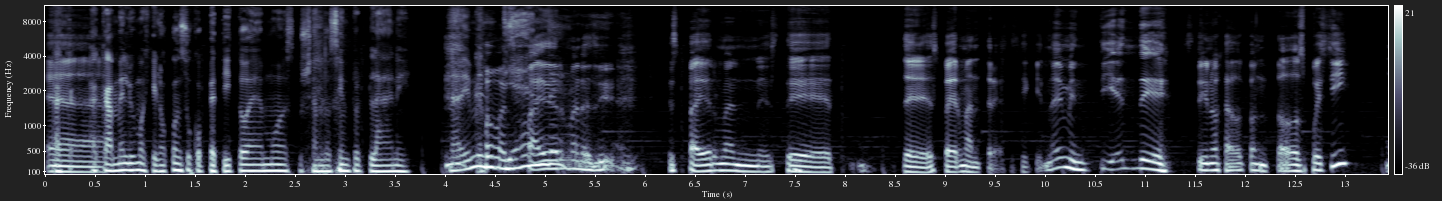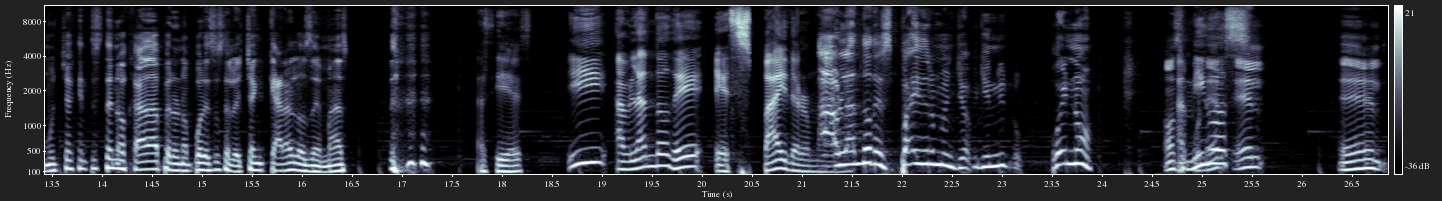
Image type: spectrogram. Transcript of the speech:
Acá, acá me lo imagino con su copetito emo, escuchando Simple Plan y nadie me como entiende. Spider-Man, así. Spider-Man, este, de Spider-Man 3. Así que nadie me entiende. Estoy enojado con todos. Pues sí, mucha gente está enojada, pero no por eso se lo echa en cara a los demás. Así es. Y hablando de Spider-Man. Hablando de Spider-Man, yo, bueno, vamos a Amigos. poner el, el,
